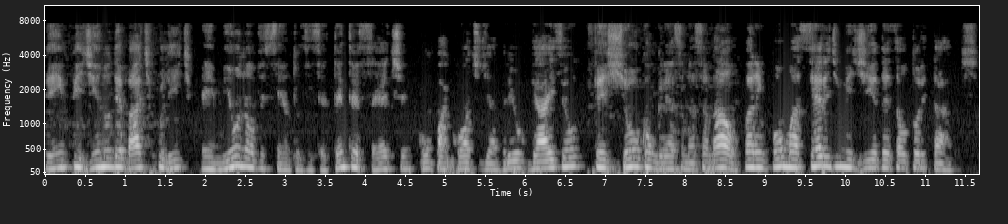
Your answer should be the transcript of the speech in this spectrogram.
e impedindo o debate político. Em 1977, com o pacote de abril, Geisel fechou o Congresso Nacional para impor uma série de medidas autoritárias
